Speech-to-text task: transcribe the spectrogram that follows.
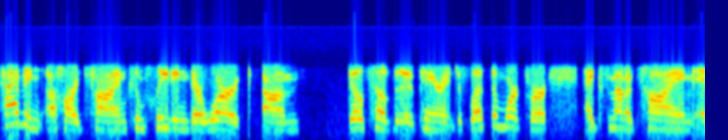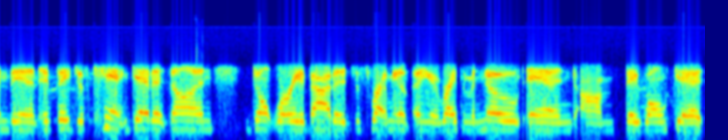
having a hard time completing their work. Um, they'll tell the parent just let them work for X amount of time, and then if they just can't get it done, don't worry about it. Just write me, a, you know, write them a note, and um, they won't get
